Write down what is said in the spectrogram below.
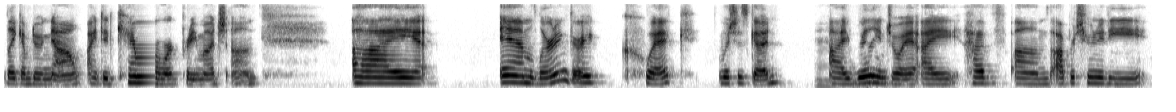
like I'm doing now. I did camera work pretty much. Um, I am learning very quick, which is good. Mm-hmm. I really enjoy it. I have um, the opportunity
